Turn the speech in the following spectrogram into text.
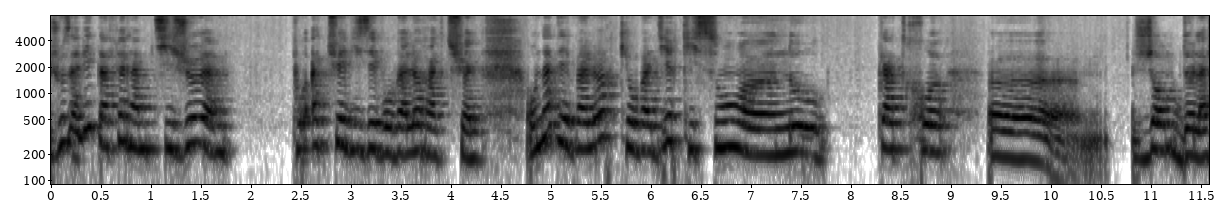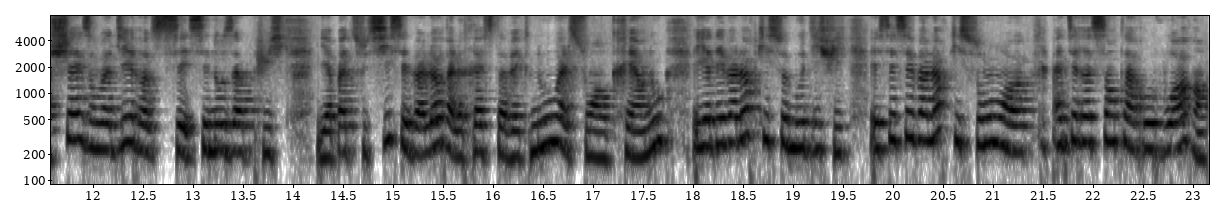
je vous invite à faire un petit jeu, un pour actualiser vos valeurs actuelles. On a des valeurs qui, on va dire, qui sont euh, nos quatre euh, jambes de la chaise, on va dire, c'est nos appuis. Il n'y a pas de souci, ces valeurs, elles restent avec nous, elles sont ancrées en nous. Et il y a des valeurs qui se modifient. Et c'est ces valeurs qui sont euh, intéressantes à revoir hein,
